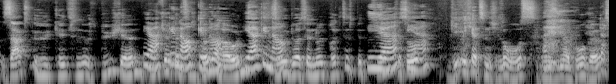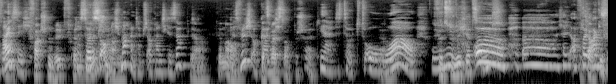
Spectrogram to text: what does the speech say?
sagst, äh, kennst du nur aus Büchern? Ja, Bücher genau, kannst du genau. Hauen. Ja, genau. So, du hast ja null Praxisbezug. Ja, so. ja. Gehe ich jetzt nicht los in die Synagoge. Das weiß ich. Quatschen wildfremde Das sollst du auch Menschen nicht an. machen, das habe ich auch gar nicht gesagt. Ja, genau. Das will ich auch gar jetzt nicht. weißt du auch Bescheid. Ja, das ist doch, oh, Ja. wow. Fühlst du dich jetzt oh, gut? Oh, ich habe auch voll dachte, du Angst, fühlst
